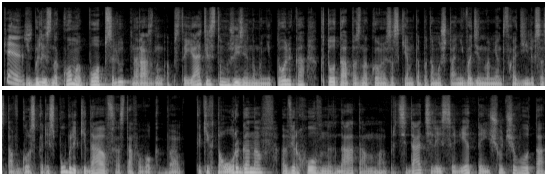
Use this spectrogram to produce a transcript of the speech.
Конечно. И были знакомы по абсолютно разным обстоятельствам, жизненным и не только. Кто-то познакомился с кем-то, потому что они в один момент входили в состав Горской республики, да, в состав его как бы каких-то органов верховных, да, там председателей совета, еще чего-то.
